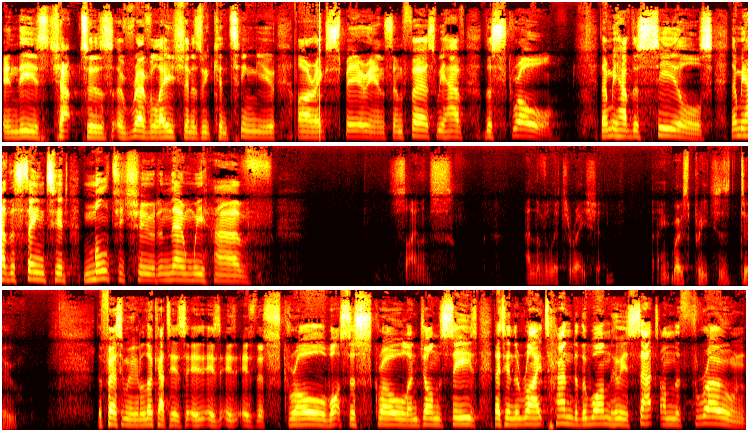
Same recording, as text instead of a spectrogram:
in these chapters of Revelation as we continue our experience. And first, we have the scroll. Then we have the seals. Then we have the sainted multitude. And then we have silence. I love alliteration. I think most preachers do. The first thing we're going to look at is, is, is, is, the scroll. What's the scroll? And John sees that in the right hand of the one who is sat on the throne.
